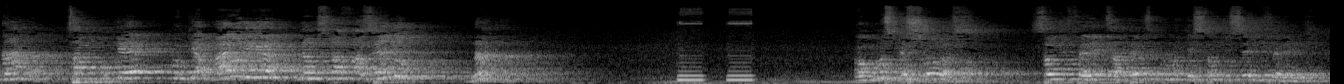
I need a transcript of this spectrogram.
nada. Sabe por quê? Porque a maioria não está fazendo nada. Algumas pessoas são diferentes apenas por uma questão de ser diferente.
